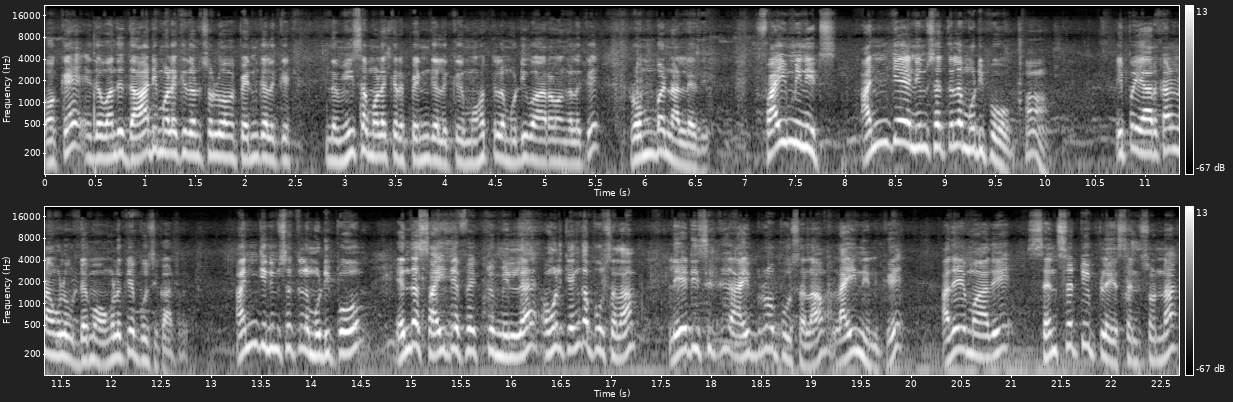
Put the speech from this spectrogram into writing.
ஓகே இது வந்து தாடி முளைக்குதுன்னு சொல்லுவாங்க பெண்களுக்கு. இந்த மீச முளைக்கிற பெண்களுக்கு முகத்துல முடி வாரவங்களுக்கு ரொம்ப நல்லது. ஃபைவ் மினிட்ஸ் அஞ்சே நிமிஷத்துல முடி போகும். ஆ. இப்போ யாருக்காலும் நான் உங்களுக்கு டெமோ உங்களுக்கே பூசி காட்டுறேன். அஞ்சு நிமிஷத்தில் முடிப்போம் எந்த சைடு எஃபெக்ட்டும் இல்லை. உங்களுக்கு எங்கே பூசலாம்? லேடிஸுக்கு ஐப்ரோ பூசலாம் லைனினுக்கு அதே மாதிரி சென்சிட்டிவ் பிளேஸ்ன்னு சொன்னால்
